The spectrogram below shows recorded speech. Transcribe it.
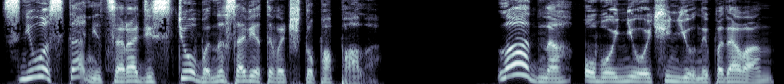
С него станется ради Стеба насоветовать, что попало. Ладно, о мой не очень юный подаван.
